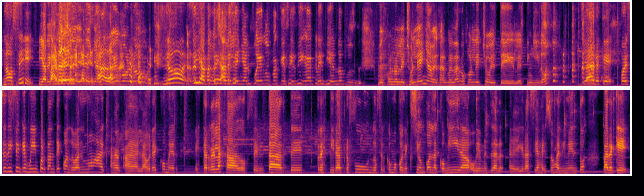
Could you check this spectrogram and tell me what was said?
no, sí, y aparte de leña al fuego, ¿no? no, sí, aparte a veces leña al fuego para que se siga creciendo, pues mejor no le echo leña, ¿verdad? Mejor le echo este el extinguidor. Claro, es que por eso dicen que es muy importante cuando vamos a la hora de comer estar relajado, sentarte, respirar profundo, hacer como conexión con la comida, obviamente dar eh, gracias a esos alimentos para que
